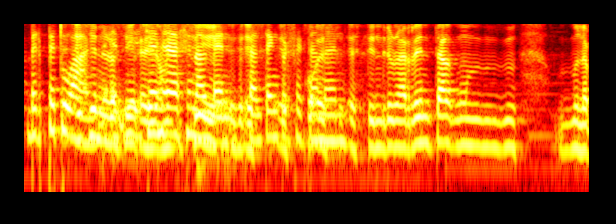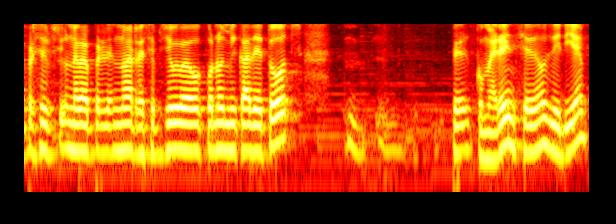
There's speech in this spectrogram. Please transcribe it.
perpetuant És generaci- eh, generacionalment, sí, t'entenc perfectament. És, és tindre una renta, un, una, percepció, una, una recepció econòmica de tots com a herència, no, diríem,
